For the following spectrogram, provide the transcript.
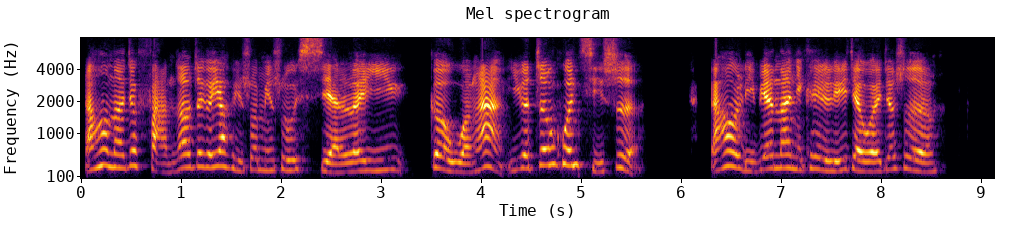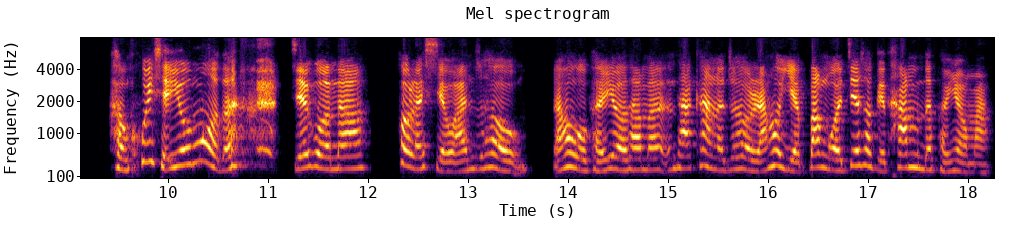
然后呢，就仿照这个药品说明书写了一个文案，一个征婚启事。然后里边呢，你可以理解为就是很诙谐幽默的。结果呢，后来写完之后。然后我朋友他们他看了之后，然后也帮我介绍给他们的朋友嘛。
